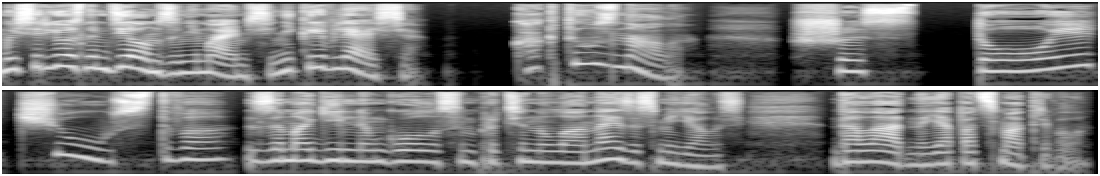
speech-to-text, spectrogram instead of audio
Мы серьезным делом занимаемся, не кривляйся!» «Как ты узнала?» «Шестое чувство», — за могильным голосом протянула она и засмеялась. «Да ладно, я подсматривала».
